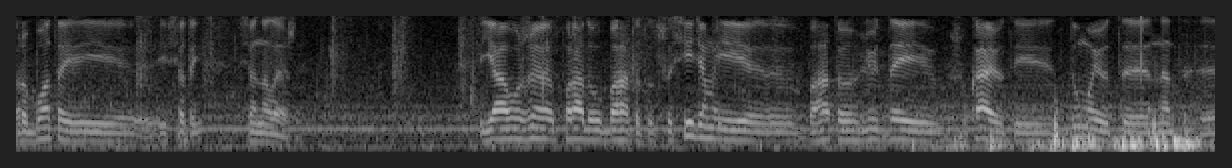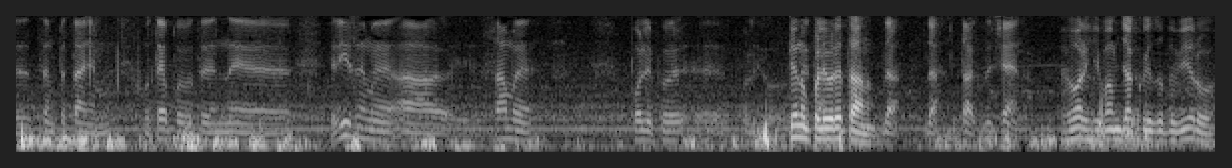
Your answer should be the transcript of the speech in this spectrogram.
робота і, і все, все належне. Я вже порадив багато тут сусідям і е, багато людей шукають і думають над цим питанням утеплювати не різними, а саме Пінополіуретаном. Да, да, так, звичайно. Георгій, вам дякую за довіру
